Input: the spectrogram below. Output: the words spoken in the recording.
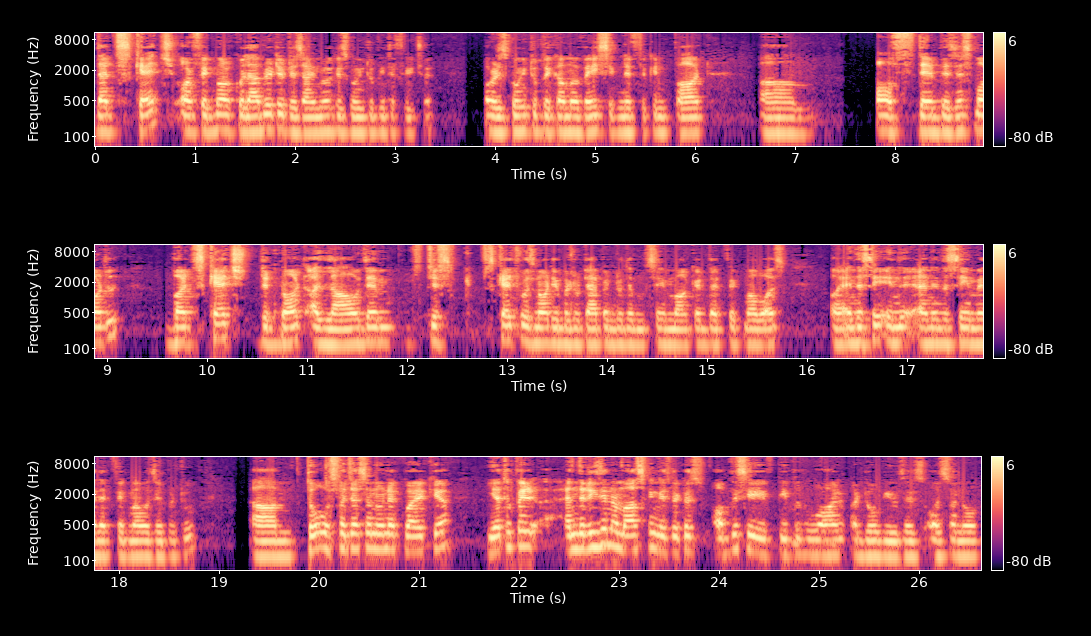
that sketch or Figma or collaborative design work is going to be the future or is going to become a very significant part um, of their business model. But Sketch did not allow them. Just Sketch was not able to tap into the same market that Figma was, uh, and the same in, and in the same way that Figma was able to. Um, तो उस वजह से उन्होंने acquire किया या तो फिर and the reason I'm asking is because obviously people who are Adobe users also know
